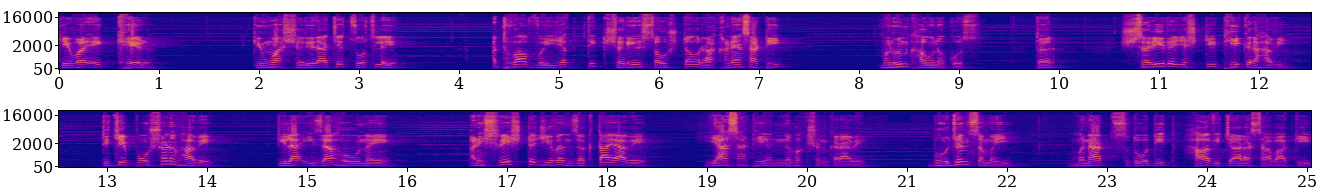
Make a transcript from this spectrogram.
केवळ एक खेळ किंवा शरीराचे चोचले अथवा वैयक्तिक शरीर सौष्ठव राखण्यासाठी म्हणून खाऊ नकोस. तर शरीरयष्टी ठीक राहावी. तिचे पोषण व्हावे. तिला इजा होऊ नये आणि श्रेष्ठ जीवन जगता यावे यासाठी अन्नभक्षण करावे. भोजन समयी मनात सदोदित हा विचार असावा की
